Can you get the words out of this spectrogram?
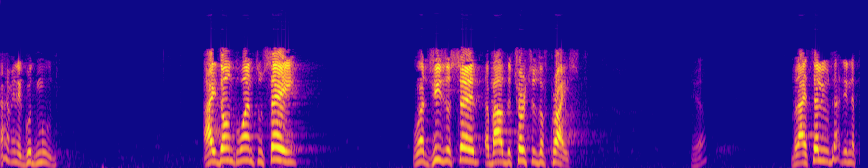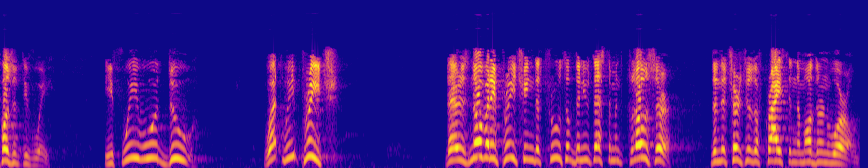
I'm in a good mood. I don't want to say what Jesus said about the churches of Christ. Yeah? But I tell you that in a positive way. If we would do what we preach, there is nobody preaching the truth of the New Testament closer than the churches of Christ in the modern world.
